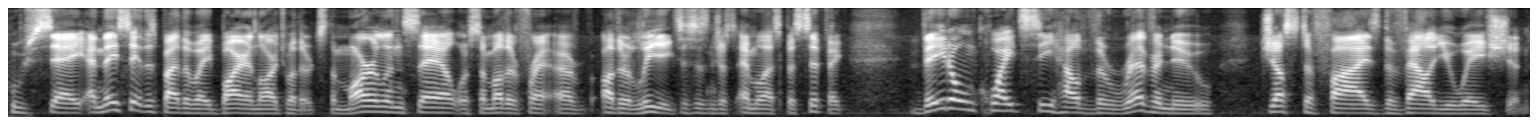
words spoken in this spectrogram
who say, and they say this by the way, by and large, whether it's the Marlins sale or some other fran- uh, other leagues, this isn't just MLS specific. They don't quite see how the revenue justifies the valuation.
